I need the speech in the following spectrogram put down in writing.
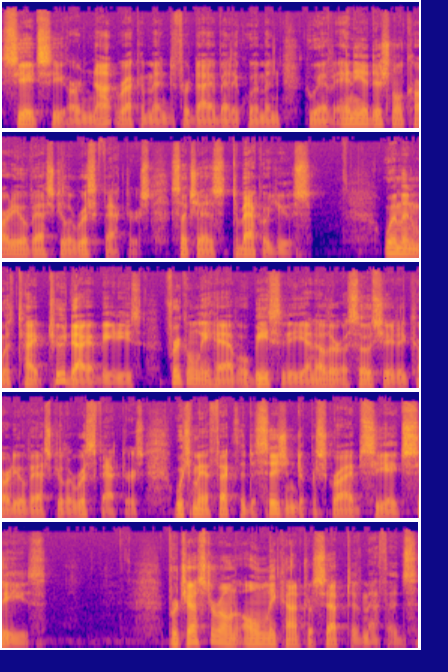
CHC are not recommended for diabetic women who have any additional cardiovascular risk factors, such as tobacco use. Women with type 2 diabetes frequently have obesity and other associated cardiovascular risk factors, which may affect the decision to prescribe CHCs. Progesterone only contraceptive methods,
